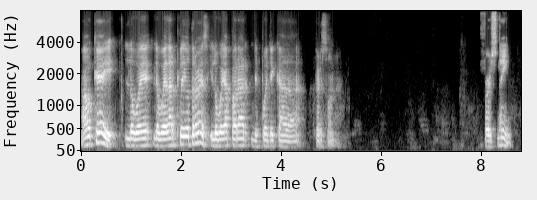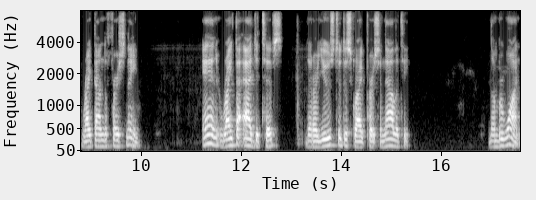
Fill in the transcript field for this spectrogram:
Ok, lo voy, le voy a dar play otra vez y lo voy a parar después de cada persona. First name, write down the first name. And write the adjectives that are used to describe personality. Number one,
